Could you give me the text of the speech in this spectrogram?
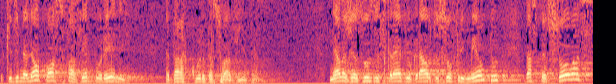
O que de melhor posso fazer por ele é dar a cura da sua vida. Nela, Jesus descreve o grau de sofrimento das pessoas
